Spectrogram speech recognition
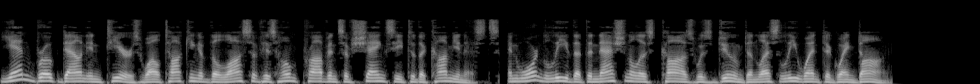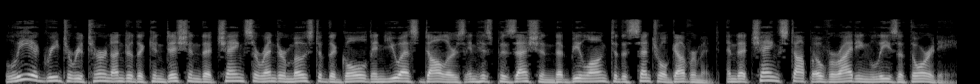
Yan broke down in tears while talking of the loss of his home province of Shaanxi to the Communists, and warned Li that the nationalist cause was doomed unless Li went to Guangdong. Li agreed to return under the condition that Chiang surrender most of the gold and US dollars in his possession that belonged to the central government, and that Chiang stop overriding Li's authority.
